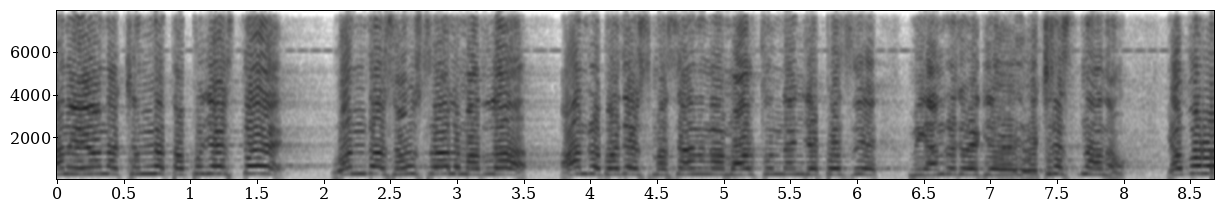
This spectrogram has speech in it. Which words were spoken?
మనం ఏమైనా చిన్న తప్పు చేస్తే వంద సంవత్సరాలు మరలా ఆంధ్రప్రదేశ్ శ్మశానంగా మారుతుందని చెప్పేసి మీ అందరికి హెచ్చరిస్తున్నాను ఎవరు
